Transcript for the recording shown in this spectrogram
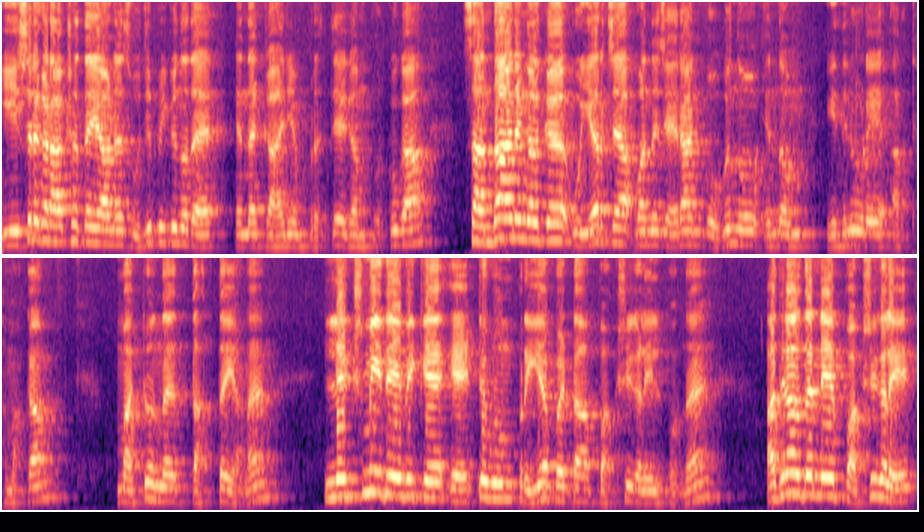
ഈശ്വര കടാക്ഷത്തെയാണ് സൂചിപ്പിക്കുന്നത് എന്ന കാര്യം പ്രത്യേകം ഓർക്കുക. സന്താനങ്ങൾക്ക് ഉയർച്ച വന്നു ചേരാൻ പോകുന്നു എന്നും ഇതിലൂടെ അർത്ഥമാക്കാം. മറ്റൊന്ന് തത്തയാണ്. ലക്ഷ്മി ദേവിക്ക് ഏറ്റവും പ്രിയപ്പെട്ട പക്ഷികളിൽ ഒന്ന്. അതിനാൽ തന്നെ പക്ഷികളെ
